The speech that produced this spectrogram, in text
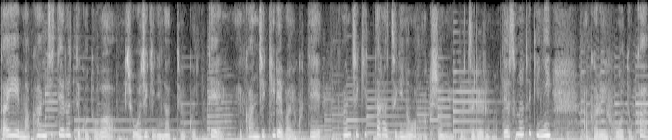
回、まあ、感じてるってことは正直になってよくって感じきればよくて感じきったら次のアクションに移れるのでその時に明るい方とか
